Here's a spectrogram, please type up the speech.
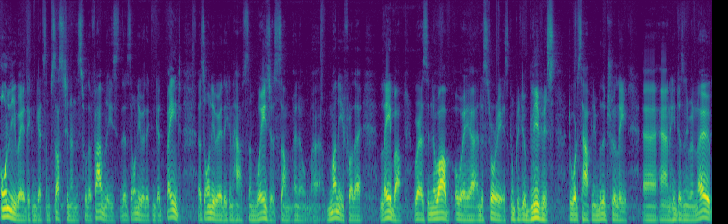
only way they can get some sustenance for their families. That's the only way they can get paid. That's the only way they can have some wages, some you know uh, money for their labor. Whereas the Nawab over here in the story is completely oblivious to what's happening militarily, uh, and he doesn't even know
